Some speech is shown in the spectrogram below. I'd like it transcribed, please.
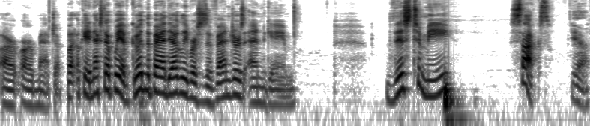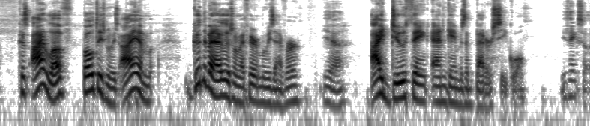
or, or matchup. But okay, next up we have Good and the Bad and the Ugly versus Avengers Endgame. This to me sucks Yeah. Because I love both these movies. I am Good and the Bad Ugly is one of my favorite movies ever. Yeah. I do think Endgame is a better sequel. You think so?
